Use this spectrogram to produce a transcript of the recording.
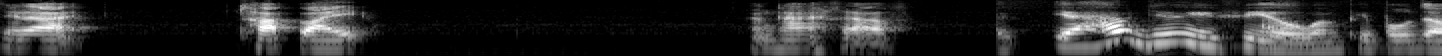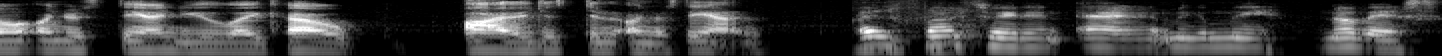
did not talk right, and kind of stuff. Yeah, how do you feel when people don't understand you like how I just didn't understand? It's frustrating and making me nervous.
